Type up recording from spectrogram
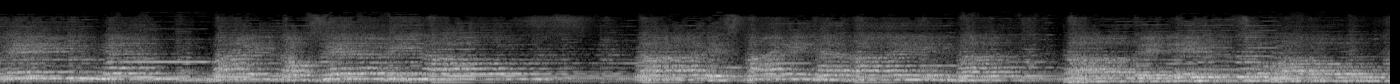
klingen, weit aufs Meer hinaus. Da ist meine Heimat, da bin ich zu Haus.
